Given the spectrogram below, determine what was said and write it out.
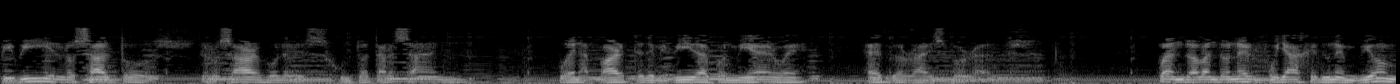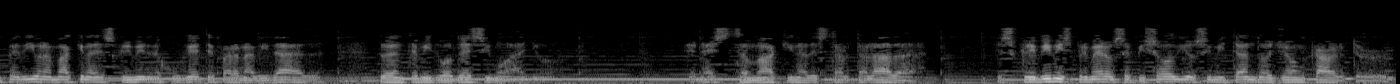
Viví en los altos de los árboles junto a Tarzán, buena parte de mi vida con mi héroe Edgar Rice Burroughs. Cuando abandoné el follaje de un envión, pedí una máquina de escribir de juguete para Navidad durante mi duodécimo año. En esta máquina destartalada escribí mis primeros episodios imitando a John Carter,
